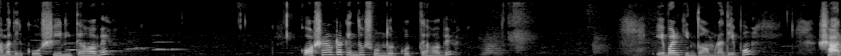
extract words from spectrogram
আমাদের কষিয়ে নিতে হবে। কষানোটা কিন্তু সুন্দর করতে হবে। এবার কিন্তু আমরা দেব স্বাদ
